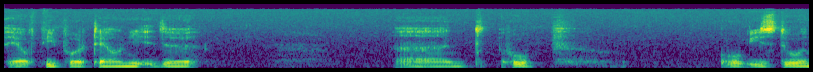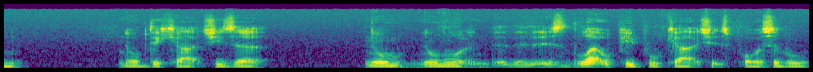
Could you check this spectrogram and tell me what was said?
the health people are telling you to do. And hope hope you don't nobody catches it. No no more as little people catch as possible.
